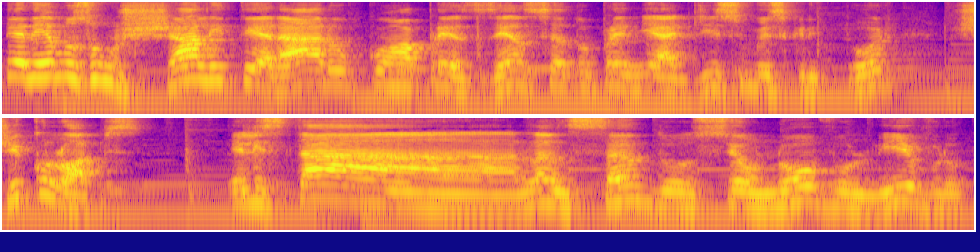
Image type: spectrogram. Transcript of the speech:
teremos um chá literário com a presença do premiadíssimo escritor Chico Lopes. Ele está lançando seu novo livro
